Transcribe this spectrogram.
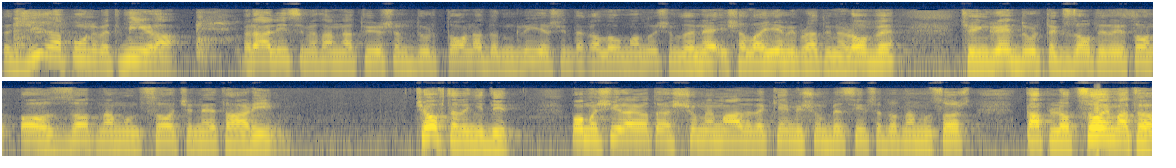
Të gjitha punëve të mira realisht me thanë natyrshëm durt tona do të ngriheshin tek Allahu i madhnushëm dhe ne inshallah jemi prej atyne robëve që i ngrenë durt tek Zoti dhe i thonë o Zot na mundso që ne ta arrijmë. Qoftë edhe një ditë. Po mëshira jote është shumë e madhe dhe kemi shumë besim se do të na mundësosh ta plotësojmë atë,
